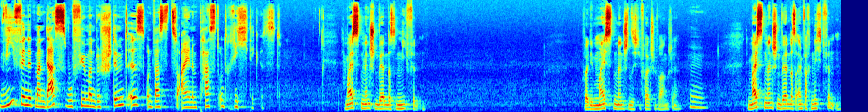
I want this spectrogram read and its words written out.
Wie findet man das, wofür man bestimmt ist und was zu einem passt und richtig ist? Die meisten Menschen werden das nie finden. Weil die meisten Menschen sich die falschen Fragen stellen. Die meisten Menschen werden das einfach nicht finden,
